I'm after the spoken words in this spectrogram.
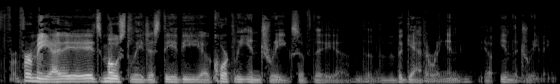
for, for me, it's mostly just the the uh, courtly intrigues of the, uh, the the the gathering in you know, in the dreaming,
